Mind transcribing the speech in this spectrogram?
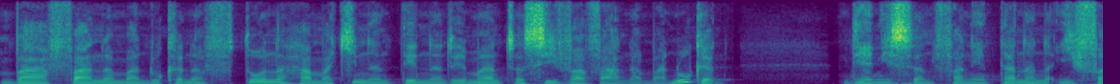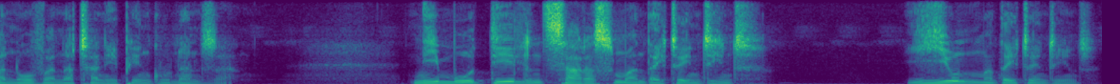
mba hahafahana manokana fotoana hamakiana ny Tenin'Andriamanitra sy hivavahana manokana dia anisan'ny fanentanana ifanaovana hatrany am-piangonana izany. Ny modeliny tsara sy mandaitra indrindra. Io no mandaitra indrindra.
